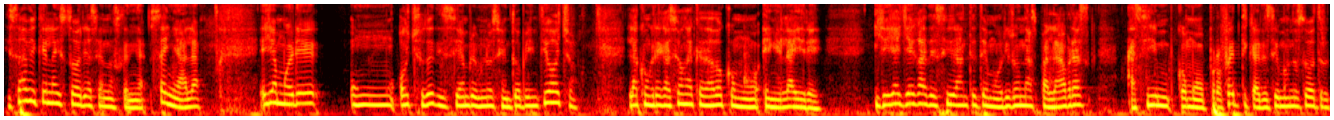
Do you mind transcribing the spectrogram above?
Y sabe que en la historia se nos señala, ella muere un 8 de diciembre de 1928. La congregación ha quedado como en el aire. Y ella llega a decir antes de morir unas palabras así como proféticas, decimos nosotros.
